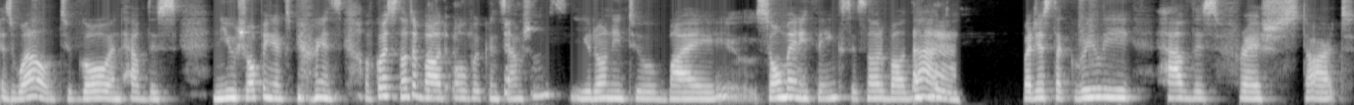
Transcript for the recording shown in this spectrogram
as well to go and have this new shopping experience. Of course, it's not about overconsumptions. You don't need to buy so many things. It's not about that. Mm-hmm. But just like really have this fresh start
